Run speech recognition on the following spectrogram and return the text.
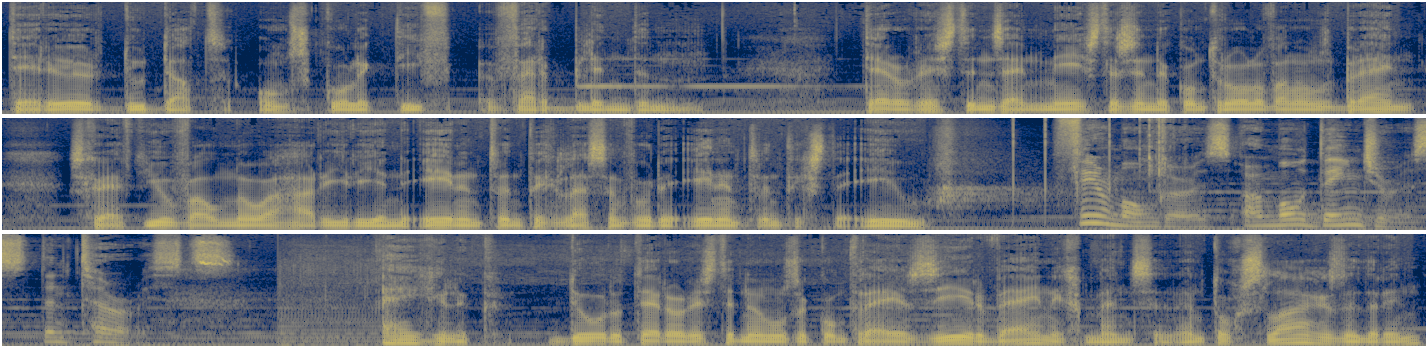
Terreur doet dat, ons collectief verblinden. Terroristen zijn meesters in de controle van ons brein, schrijft Yuval Noah Hariri in 21 lessen voor de 21ste eeuw. Fearmongers are more dangerous than terrorists. Eigenlijk doden terroristen in onze contraien zeer weinig mensen en toch slagen ze erin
